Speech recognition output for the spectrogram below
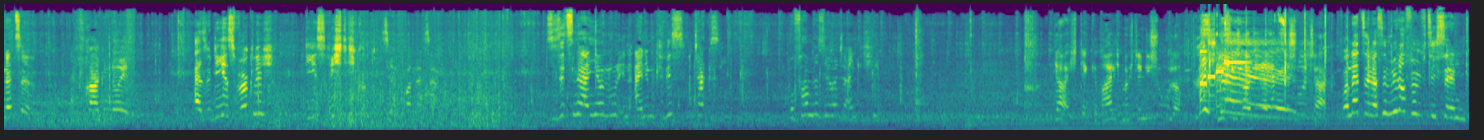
Netze, Frage 9. Also die ist wirklich, die ist richtig kompliziert, Frau Netze. Sie sitzen ja hier nun in einem Quiz-Taxi. Wo fahren wir Sie heute eigentlich hin? Ja, ich denke mal, ich möchte in die Schule. Richtig! Schließlich heute der letzte Schultag. Frau Netze, das sind wieder 50 Cent.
